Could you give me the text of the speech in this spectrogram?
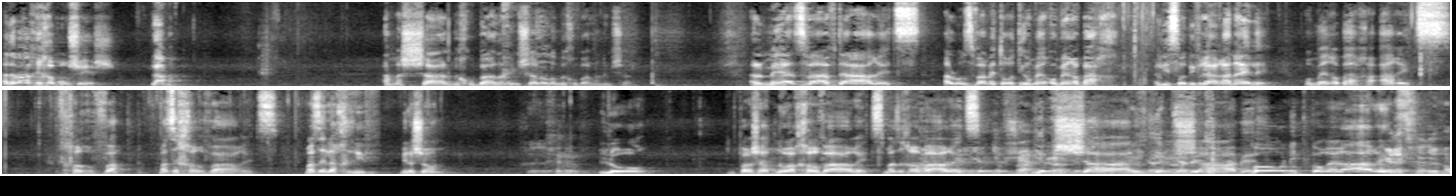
הדבר הכי חמור שיש. למה? המשל מחובר לנמשל או לא מחובר לנמשל? על מה עזבה עבדה הארץ, על עוזבה מתורתי, אומר, אומר רבך, על יסוד דברי הר"ן האלה, אומר רבך, הארץ חרבה. מה זה חרבה הארץ? מה זה להחריב מלשון? חרב. לא. בפרשת נוח, חרבה הארץ. מה זה חרבה הארץ? יבשה. יבשה, התייבשה, פור נתפוררה הארץ. ארץ חרבה.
